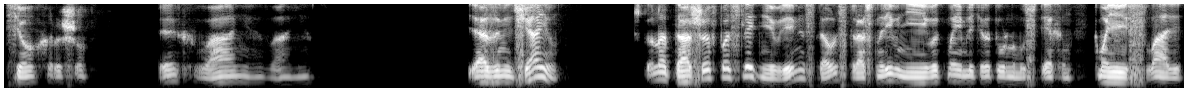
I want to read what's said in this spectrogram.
Все хорошо. Эх, Ваня, Ваня. Я замечаю, что Наташа в последнее время стала страшно ревнива к моим литературным успехам, к моей славе.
